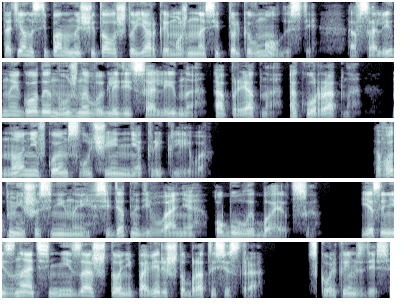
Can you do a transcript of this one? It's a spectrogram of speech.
Татьяна Степановна считала, что яркое можно носить только в молодости, а в солидные годы нужно выглядеть солидно, опрятно, аккуратно, но ни в коем случае не крикливо. Вот Миша с Ниной сидят на диване, оба улыбаются. Если не знать, ни за что не поверишь, что брат и сестра. Сколько им здесь?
